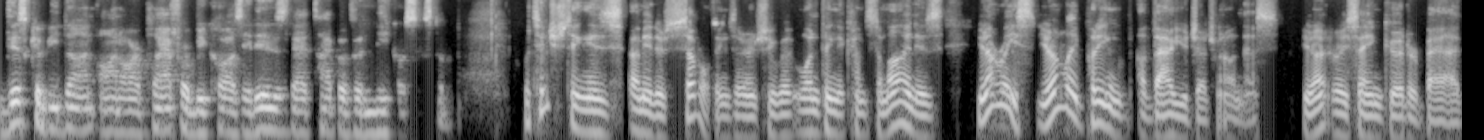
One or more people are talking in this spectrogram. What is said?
This could be done on our platform because it is that type of an ecosystem. What's interesting is, I mean, there's several things that are interesting, but one thing that comes to mind is you're not really you're not really putting a value judgment on this. You're not really saying good or bad.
